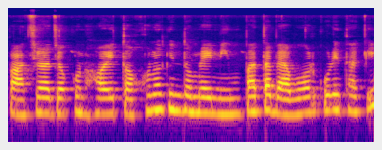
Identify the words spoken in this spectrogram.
পাঁচড়া যখন হয় তখনও কিন্তু আমরা এই নিম পাতা ব্যবহার করে থাকি।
